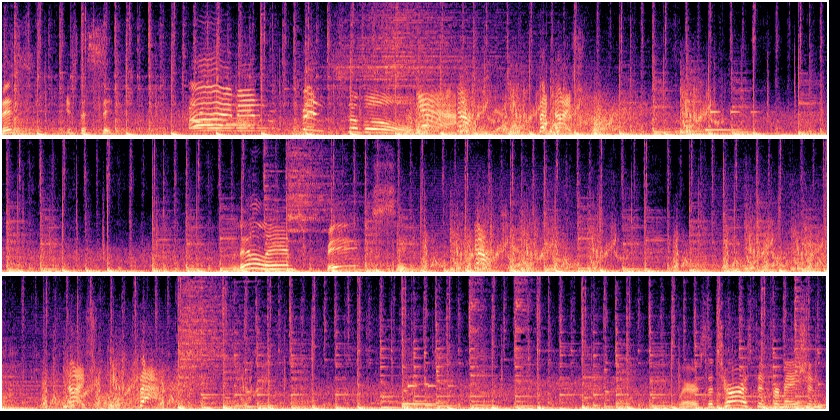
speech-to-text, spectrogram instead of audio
This is the city. I'm invincible! Nice! Little Ants, Big City. Gotcha! Nice! Back! Where's the tourist information?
